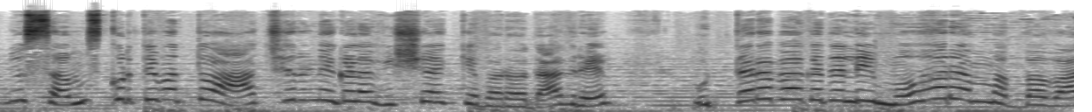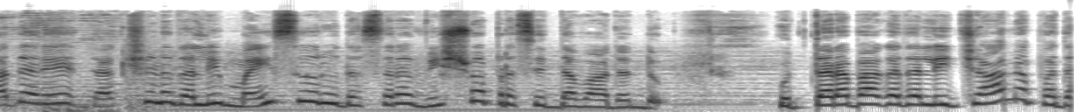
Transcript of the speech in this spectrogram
ಇನ್ನು ಸಂಸ್ಕೃತಿ ಮತ್ತು ಆಚರಣೆಗಳ ವಿಷಯಕ್ಕೆ ಬರೋದಾದ್ರೆ ಉತ್ತರ ಭಾಗದಲ್ಲಿ ಮೊಹರಂ ಹಬ್ಬವಾದರೆ ದಕ್ಷಿಣದಲ್ಲಿ ಮೈಸೂರು ದಸರಾ ವಿಶ್ವ ಪ್ರಸಿದ್ಧವಾದದ್ದು. ಉತ್ತರ ಭಾಗದಲ್ಲಿ ಜಾನಪದ,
